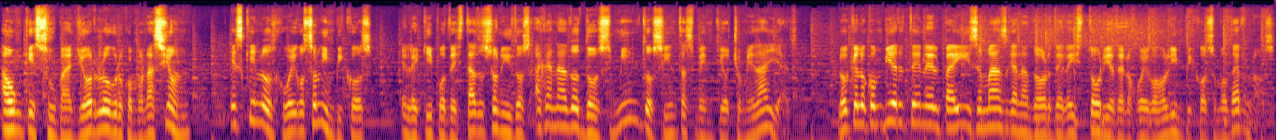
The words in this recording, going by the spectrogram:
aunque su mayor logro como nación es que en los Juegos Olímpicos el equipo de Estados Unidos ha ganado 2.228 medallas, lo que lo convierte en el país más ganador de la historia de los Juegos Olímpicos modernos,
